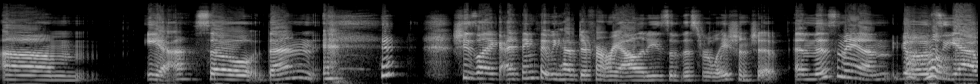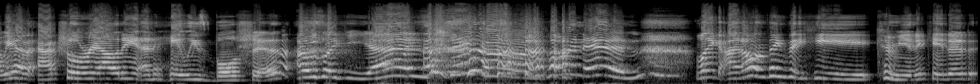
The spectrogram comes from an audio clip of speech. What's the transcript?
Um, yeah, so then she's like, I think that we have different realities of this relationship. And this man goes, Yeah, we have actual reality and Haley's bullshit. I was like, "Yes, Jacob, coming in." Like, I don't think that he communicated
